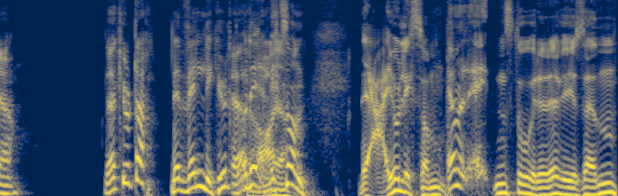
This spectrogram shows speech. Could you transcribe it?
ja. Det er kult, da. Det er veldig kult, og det er Ja, litt ja. sånn Det er jo liksom ja, men, jeg, Den store revyscenen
